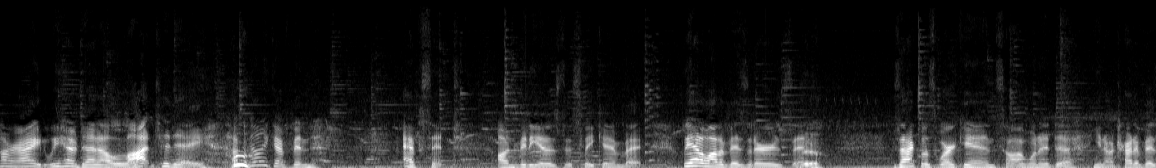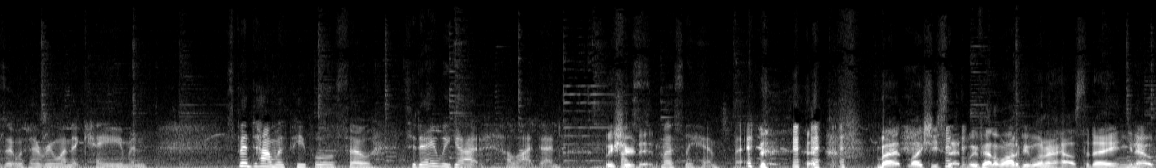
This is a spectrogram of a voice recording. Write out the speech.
All right, we have done a lot today. I feel like I've been absent on videos this weekend, but we had a lot of visitors and Yeah. Zach was working, so I wanted to, you know, try to visit with everyone that came and spend time with people. So today we got a lot done. We sure Most- did. Mostly him, but But like she said, we've had a lot of people in our house today, and you know,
